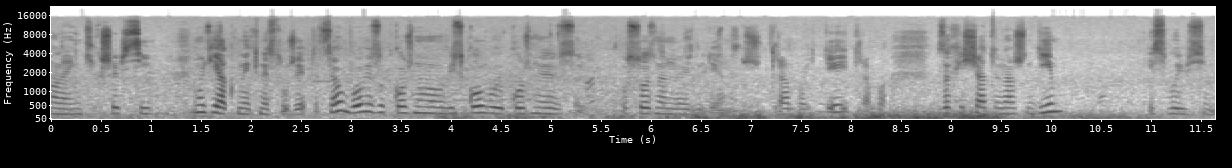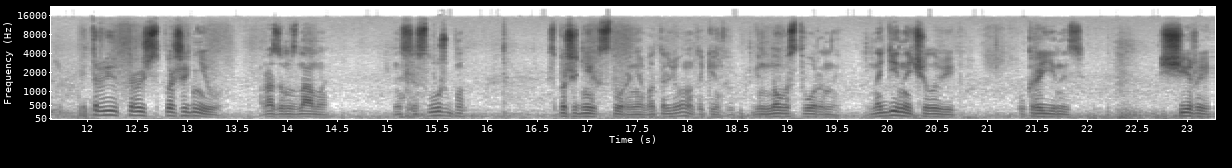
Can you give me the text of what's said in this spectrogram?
маленьких, ще всі. Ну як міг не служити? Це обов'язок кожного військового, кожної осознаної людини. Що треба йти і треба захищати наш дім і свою сім'ю. Віктор Вікторович з перших днів разом з нами несе службу. З перших днів створення батальйону, такий він новостворений. Надійний чоловік, українець, щирий.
